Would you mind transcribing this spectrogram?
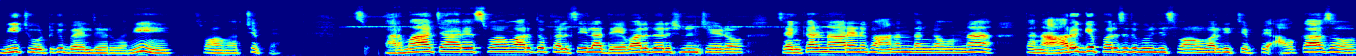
నీ చోటుకి బయలుదేరు అని స్వామివారు చెప్పారు. పరమాచార్య స్వామివారితో కలిసి ఇలా దేవాలయ దర్శనం చేయడం శంకరనారాయణకు ఆనందంగా ఉన్న తన ఆరోగ్య పరిస్థితి గురించి స్వామివారికి చెప్పే అవకాశం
